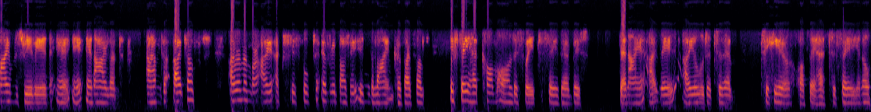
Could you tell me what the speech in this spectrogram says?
times really in in, in Ireland, and I just I remember I actually spoke to everybody in the line because I felt if they had come all this way to say their bit, then I I, they, I owed it to them to hear what they had to say, you know,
